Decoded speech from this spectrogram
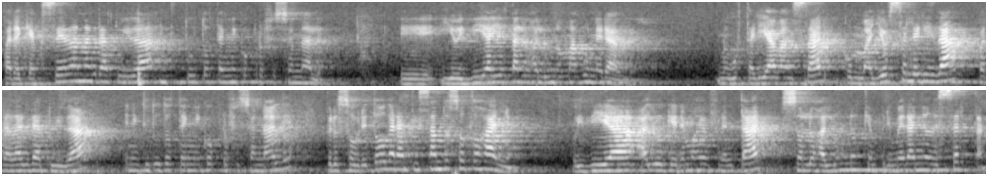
para que accedan a gratuidad institutos técnicos profesionales. Eh, y hoy día ahí están los alumnos más vulnerables. Me gustaría avanzar con mayor celeridad para dar gratuidad en institutos técnicos profesionales, pero sobre todo garantizando esos dos años. Hoy día algo que queremos enfrentar son los alumnos que en primer año desertan.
